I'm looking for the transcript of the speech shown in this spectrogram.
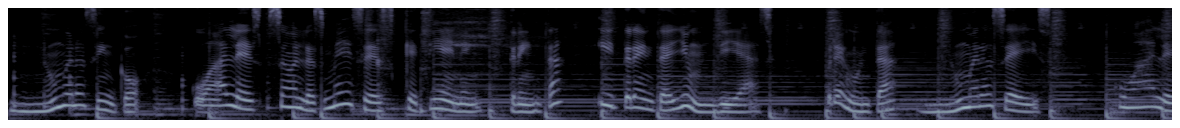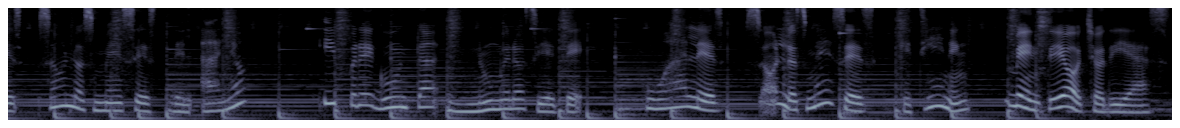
número 5. ¿Cuáles son los meses que tienen 30 y 31 días? Pregunta número 6. ¿Cuáles son los meses del año? Y pregunta número 7. ¿Cuáles son los meses que tienen 28 días?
